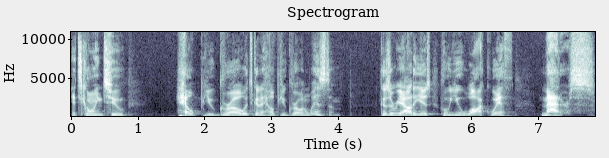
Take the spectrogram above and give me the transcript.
it's going to help you grow. It's going to help you grow in wisdom. Because the reality is, who you walk with matters.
